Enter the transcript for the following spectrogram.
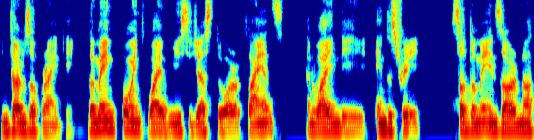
in terms of ranking. The main point why we suggest to our clients and why in the industry subdomains are not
